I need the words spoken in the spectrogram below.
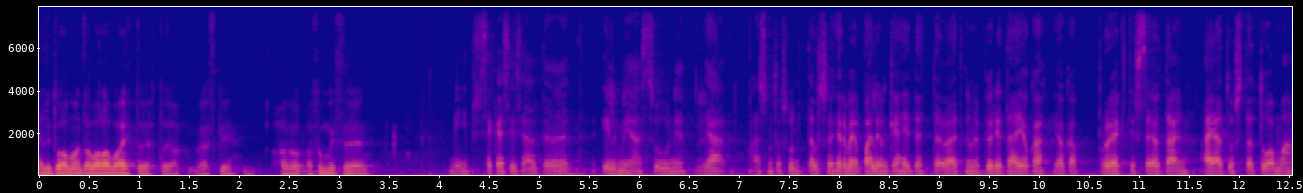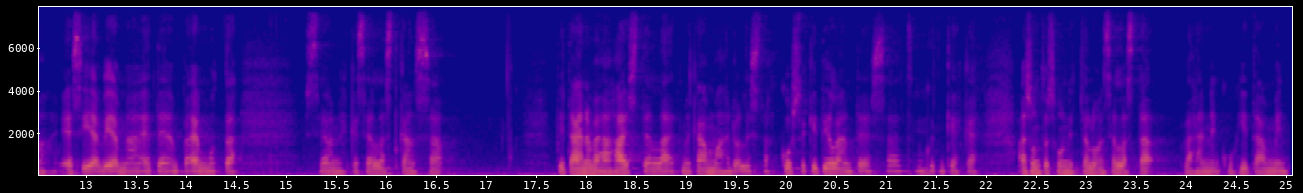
eli tuomaan tavallaan vaihtoehtoja myöskin asumiseen. Niin, sekä sisältöä mm. että ilmiasuun ja, niin. ja asuntosuunnittelussa on hirveän paljon kehitettävää, että me pyritään joka, joka projektissa jotain ajatusta tuomaan esiin ja viemään eteenpäin, mutta se on ehkä sellaista kanssa pitää aina vähän haistella, että mikä on mahdollista kussakin tilanteessa. Että mm. kuitenkin ehkä asuntosuunnittelu on sellaista vähän niin kuin hitaammin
